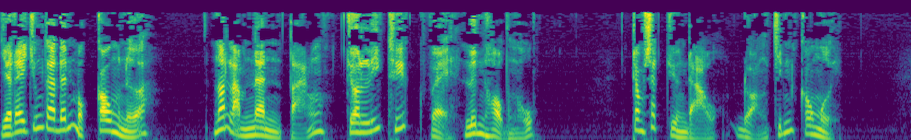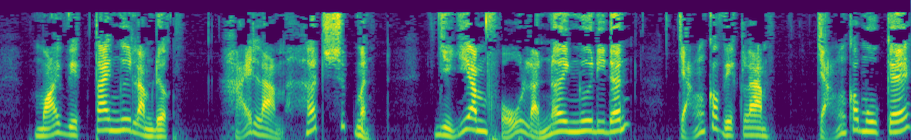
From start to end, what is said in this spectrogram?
Giờ đây chúng ta đến một câu nữa, nó làm nền tảng cho lý thuyết về linh hồn ngủ. Trong sách truyền đạo đoạn 9 câu 10 Mọi việc tai ngươi làm được, hãy làm hết sức mình, vì dưới âm phủ là nơi ngươi đi đến, chẳng có việc làm, chẳng có mưu kế,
